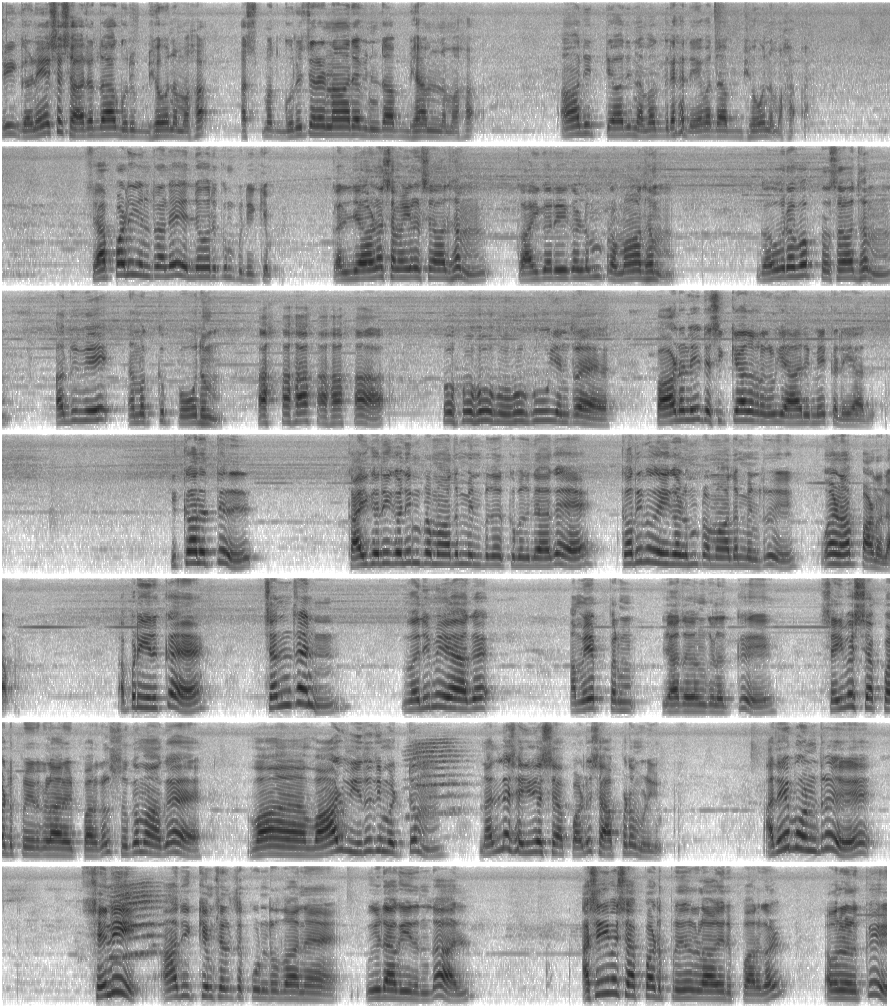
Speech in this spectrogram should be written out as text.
ಶ್ರೀ ಗಣೇಶ ಶಾರದಾ ಗುರುಭ್ಯೋ ನಮಃ ಅಸ್ಮದ್ ಗುರುಚರಣಾರವಿಂದಾಭ್ಯಾಂ ನಮಃ ஆதித்யாதி நவக்கிரக தேவதாபியோ நமः சாப்பாடு என்றாலே எல்லோருக்கும் பிடிக்கும் கல்யாண சமையல் சாதம் காய்கறிகளும் பிரமாதம் கௌரவ பிரசாதம் அதுவே நமக்கு போதும் ஹஹஹஹஹஹா ஹுஹுஹுஹுஹு என்ற பாடலை ரசிக்காதவர்கள் யாருமே கிடையாது இக்காலத்தில் காய்கறிகளும் பிரமாதம் என்பதற்கு பதிலாக கறிவகைகளும் பிரமாதம் என்று வேணால் பாடலாம். அப்படி இருக்க சந்திரன் வலிமையாக அமையப்பெறும் ஜாதகங்களுக்கு சைவ சாப்பாட்டு பிரியர்களாக இருப்பார்கள். சுகமாக வா வாழ்வு இறுதி மட்டும் நல்ல சைவ சாப்பாடு சாப்பிட முடியும். அதேபோன்று சனி ஆதிக்கம் செலுத்தக்கூடியதான வீடாக இருந்தால் அசைவ சாப்பாடு பிரியர்களாக இருப்பார்கள். அவர்களுக்கு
